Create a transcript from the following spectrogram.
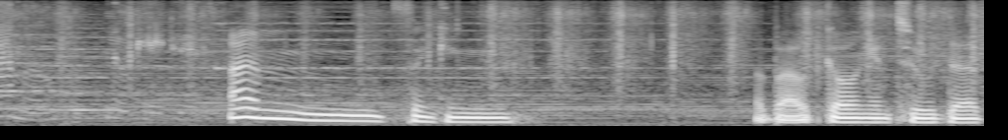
ammo located. I'm thinking about going into that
